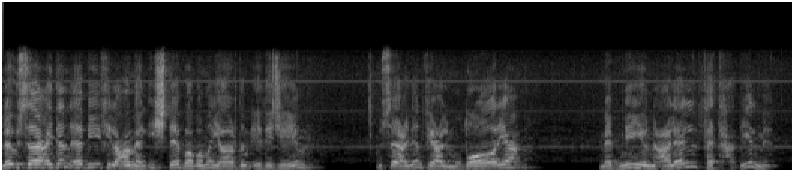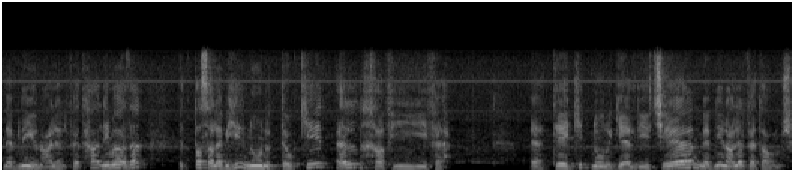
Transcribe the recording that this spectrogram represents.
Le üsa'iden ebi fil amel. İşte babama yardım edeceğim. Üsa'iden fi'l mudari' mebniyun alel fetha değil mi? مبني على الفتحة لماذا؟ اتصل به نون التوكيد الخفيفة Evet, tekit nunu geldiği için mebnin alel fetha olmuş.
